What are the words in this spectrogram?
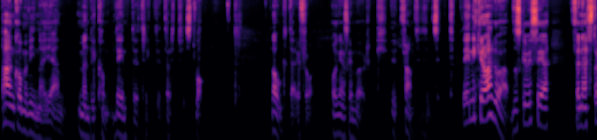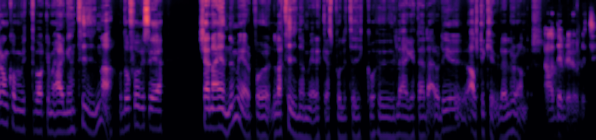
han kommer vinna igen, men det, kom, det är inte ett riktigt rättvist val. Långt därifrån och ganska mörk framtidsutsikt. Det är Nicaragua, då ska vi se för nästa gång kommer vi tillbaka med Argentina och då får vi se känna ännu mer på Latinamerikas politik och hur läget är där. Och det är ju alltid kul, eller hur Anders? Ja, det blir roligt.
